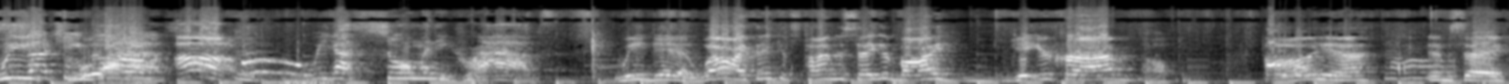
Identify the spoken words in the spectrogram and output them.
We such a tore 'em blast. up. We got so many crabs. We did. Well, I think it's time to say goodbye. Get your crab. Oh. Oh, yeah. No. And say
